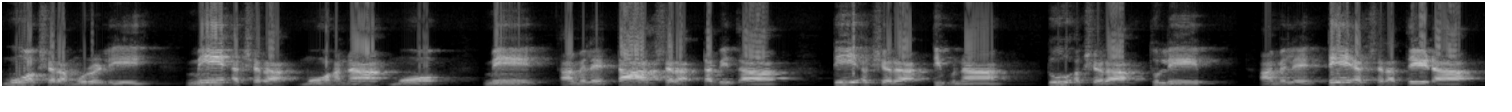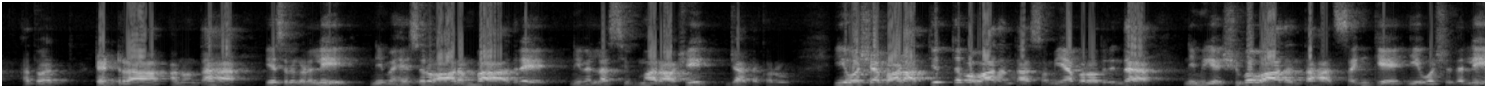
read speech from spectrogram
ಮೂ ಅಕ್ಷರ ಮುರಳಿ, ಮೇ ಅಕ್ಷರ ಮೋಹನ, ಮೋ ಮೇ, ಆಮೇಲೆ ಟಾ ಅಕ್ಷರ ಟಬಿತಾ, ಟಿ ಅಕ್ಷರ ಟಿಬ್ನ ಟು ಅಕ್ಷರ ತುಲೀಪ್ ಆಮೇಲೆ ಟೇ ಅಕ್ಷರ ತೇಡ ಅಥವಾ ಟೆಡ್ರಾ ಅನ್ನುವಂತಹ ಹೆಸರುಗಳಲ್ಲಿ ನಿಮ್ಮ ಹೆಸರು ಆರಂಭ ಆದರೆ ನೀವೆಲ್ಲ ಸಿಂಹ ರಾಶಿ ಜಾತಕರು. ಈ ವರ್ಷ ಬಹಳ ಅತ್ಯುತ್ತಮವಾದಂತಹ ಸಮಯ ಬರೋದ್ರಿಂದ ನಿಮಗೆ ಶುಭವಾದಂತಹ ಸಂಖ್ಯೆ ಈ ವರ್ಷದಲ್ಲಿ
